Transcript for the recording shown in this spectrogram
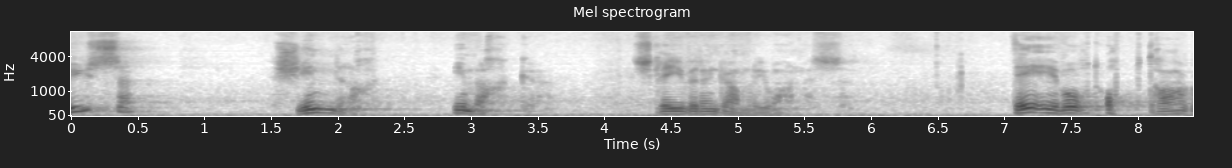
Lyset skinner i mørket, skriver den gamle Johannes. Det er vårt oppdrag,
